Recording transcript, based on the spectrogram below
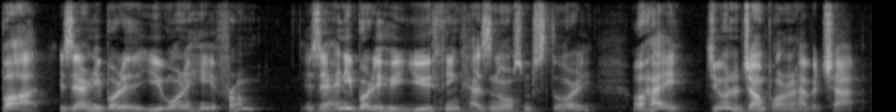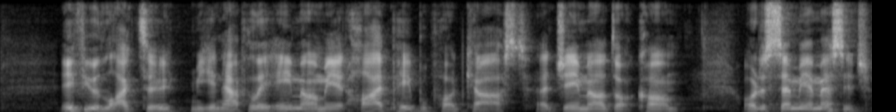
But is there anybody that you want to hear from? Is there anybody who you think has an awesome story? Or hey, do you want to jump on and have a chat? If you would like to, you can happily email me at highpeoplepodcast at gmail.com or just send me a message.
